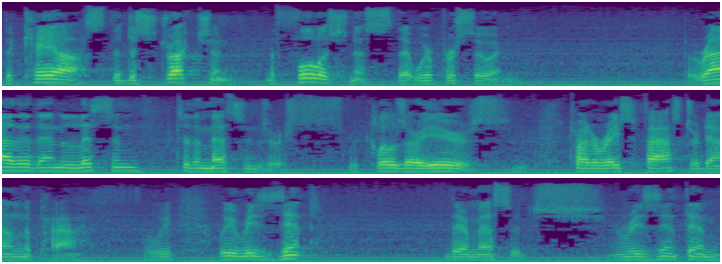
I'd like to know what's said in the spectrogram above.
the chaos, the destruction, the foolishness that we're pursuing. But rather than listen to the messengers. We close our ears and try to race faster down the path. We, we resent their message and resent them.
